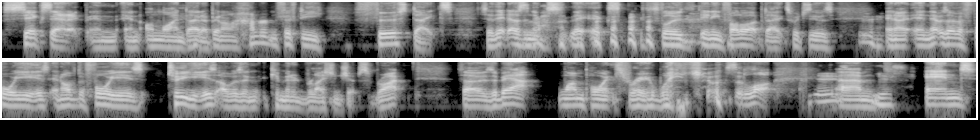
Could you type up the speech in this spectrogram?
sex addict and, and online date. I've been on 150 first dates, so that doesn't ex- that ex- exclude any follow up dates, which there was, and I and that was over four years. And of the four years, two years I was in committed relationships, right? So it was about 1.3 a week. it was a lot. Yes, um, yes. And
